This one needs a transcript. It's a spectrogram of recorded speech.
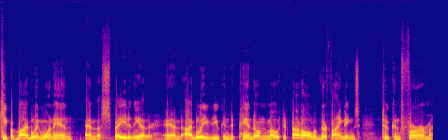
keep a Bible in one hand and the spade in the other. And I believe you can depend on most, if not all, of their findings to confirm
